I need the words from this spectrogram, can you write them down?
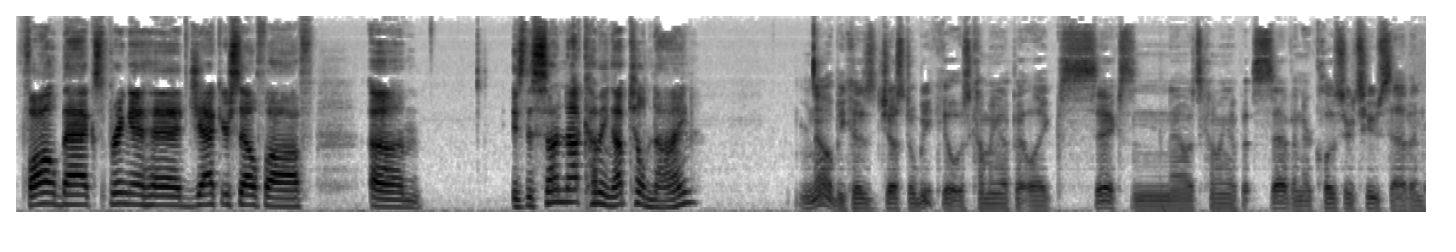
fall back, spring ahead, jack yourself off, um, is the sun not coming up till nine? No, because just a week ago it was coming up at like six, and now it's coming up at seven or closer to seven.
